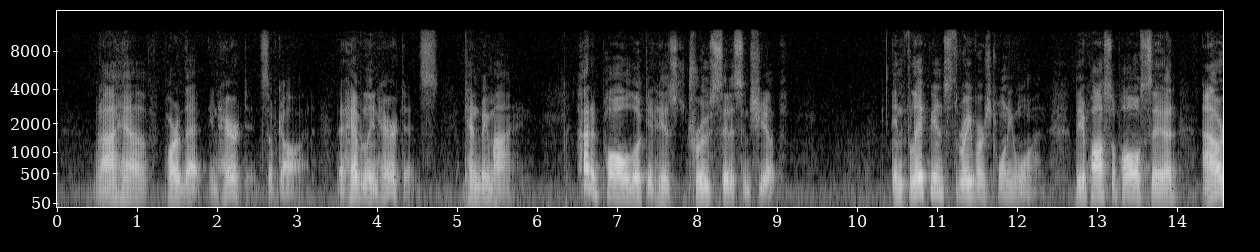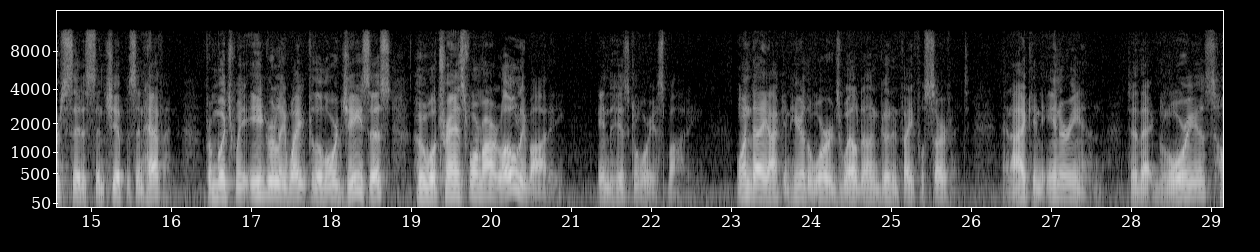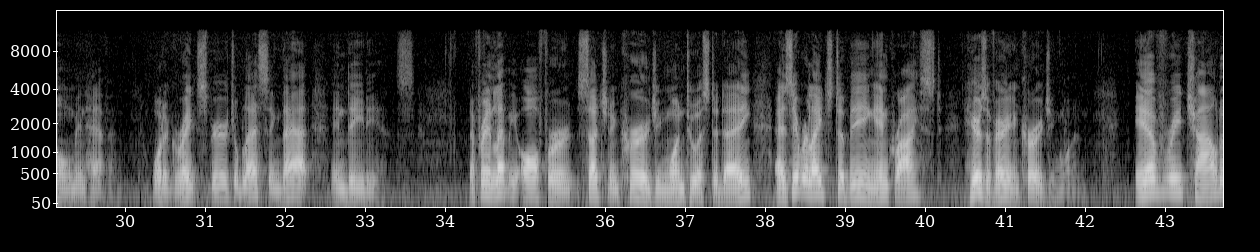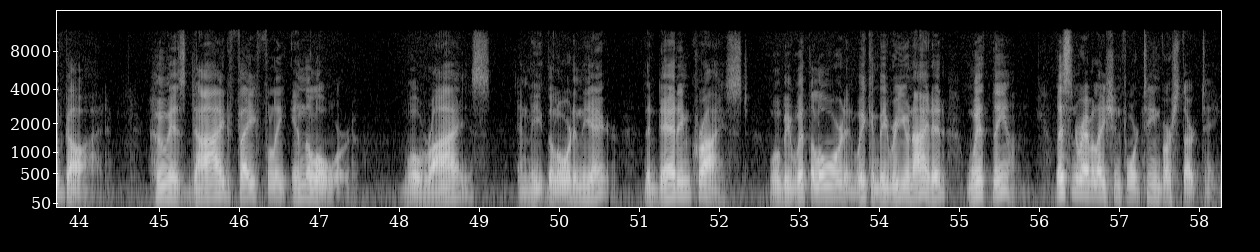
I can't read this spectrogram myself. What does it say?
but I have part of that inheritance of God. That heavenly inheritance can be mine. How did Paul look at his true citizenship? In Philippians 3 verse 21, the Apostle Paul said, Our citizenship is in heaven, from which we eagerly wait for the Lord Jesus, who will transform our lowly body into His glorious body. One day I can hear the words, Well done, good and faithful servant, and I can enter in to that glorious home in heaven. What a great spiritual blessing that indeed is. Now friend, let me offer such an encouraging one to us today. As it relates to being in Christ, here's a very encouraging one. Every child of God who has died faithfully in the Lord will rise and meet the Lord in the air. The dead in Christ will be with the Lord and we can be reunited with them. Listen to Revelation 14 verse 13.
